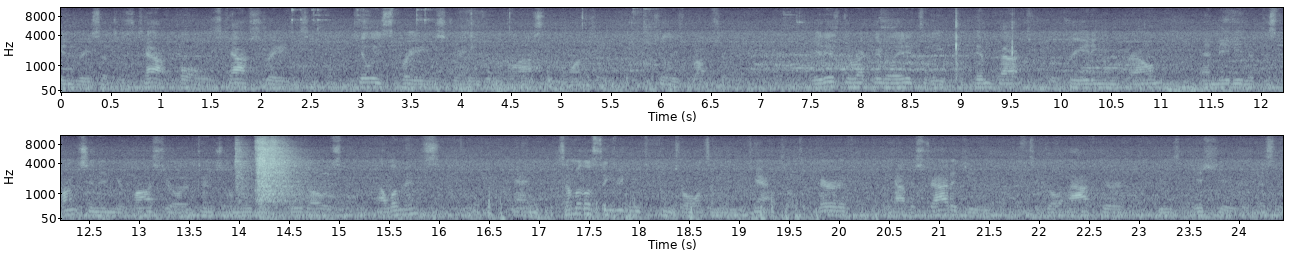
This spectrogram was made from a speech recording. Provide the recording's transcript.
injuries such as calf pulls, calf strains, Achilles sprains, strains, and then the last thing you want is an Achilles rupture. It is directly related to the impact we're creating on the ground and maybe the dysfunction in your posture or intentional movement through those elements. And some of those things we can control and some of them we can't. So it's imperative we have a strategy to go after these issues. And this is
